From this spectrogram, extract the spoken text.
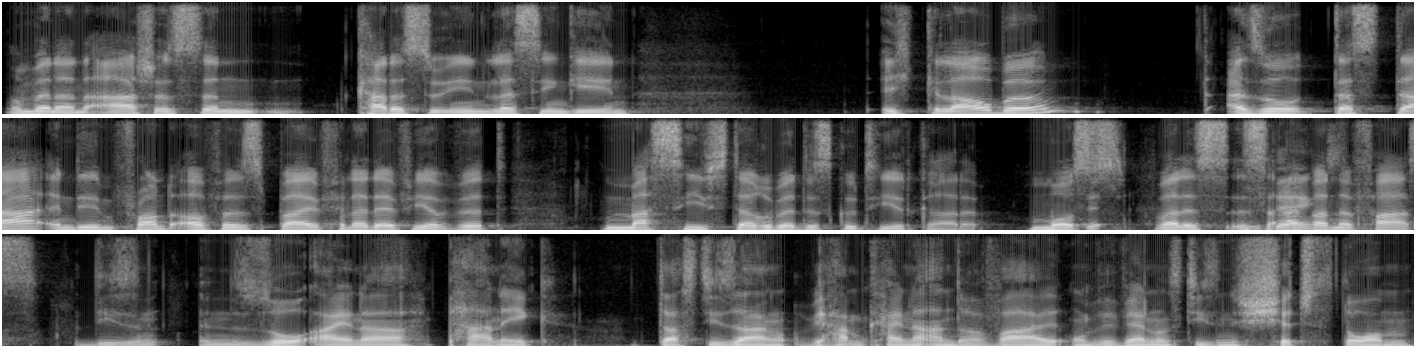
Und wenn er ein Arsch ist, dann cuttest du ihn, lässt ihn gehen. Ich glaube, also, dass da in dem Front Office bei Philadelphia wird massivst darüber diskutiert gerade. Muss, weil es ist denkst- einfach eine Farce. Die sind in so einer Panik, dass die sagen, wir haben keine andere Wahl und wir werden uns diesen Shitstorm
